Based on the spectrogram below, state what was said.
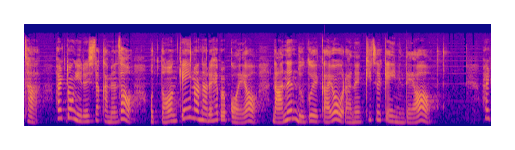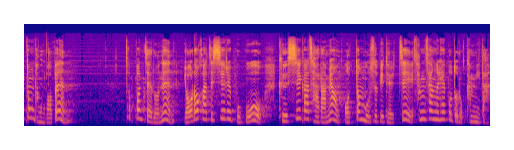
자, 활동 1을 시작하면서 어떤 게임 하나를 해볼 거예요. 나는 누구일까요? 라는 퀴즈 게임인데요. 활동 방법은 첫 번째로는 여러 가지 씨를 보고 그 씨가 자라면 어떤 모습이 될지 상상을 해보도록 합니다.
